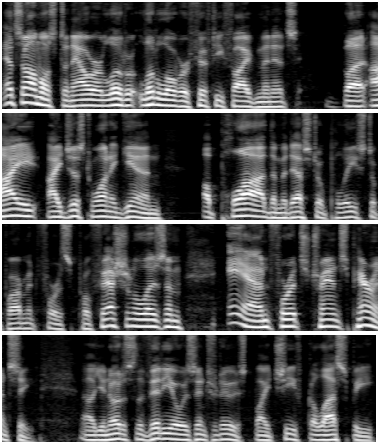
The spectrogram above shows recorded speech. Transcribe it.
it's almost an hour, a little little over 55 minutes, but I I just want again applaud the Modesto Police Department for its professionalism and for its transparency. Uh, you notice the video was introduced by Chief Gillespie,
